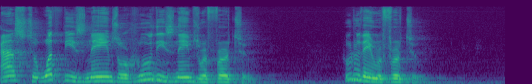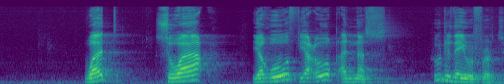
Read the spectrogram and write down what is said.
as to what these names or who these names refer to. Who do they refer to? Wad, Suwa', Yaghuth, Ya'uq, and Nasr. Who do they refer to?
